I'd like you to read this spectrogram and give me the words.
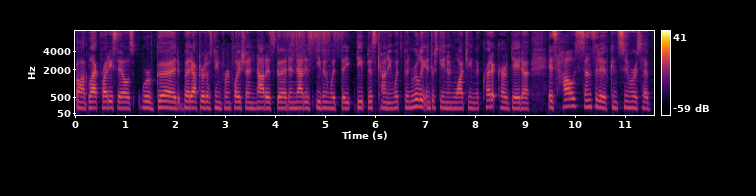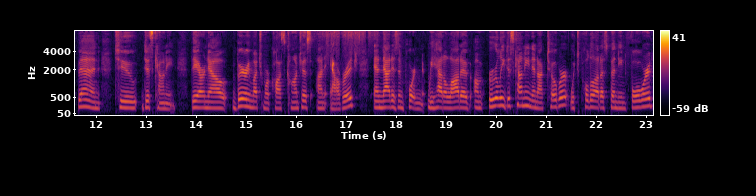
uh, Black Friday sales were good, but after adjusting for inflation, not as good. And that is even with the deep discounting. What's been really interesting in watching the credit card data is how sensitive consumers have been to discounting. They are now very much more cost conscious on average, and that is important. We had a lot of um, early discounting in October, which pulled a lot of spending forward,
